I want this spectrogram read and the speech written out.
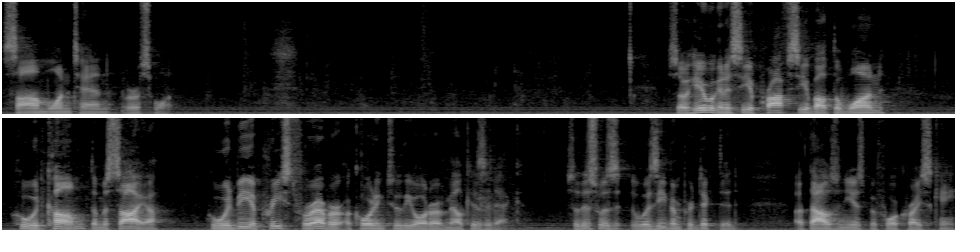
Psalm 110, verse 1. So here we're going to see a prophecy about the one who would come, the Messiah, who would be a priest forever according to the order of Melchizedek. So this was, was even predicted a thousand years before Christ came.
